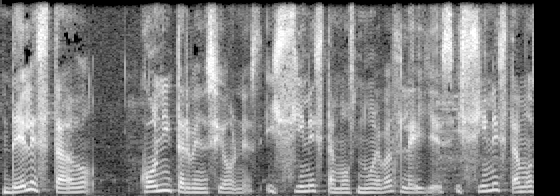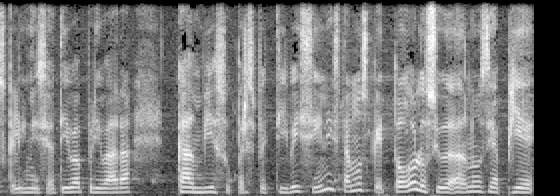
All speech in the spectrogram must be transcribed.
del Estado con intervenciones y sí necesitamos nuevas leyes y sí necesitamos que la iniciativa privada cambie su perspectiva y sí necesitamos que todos los ciudadanos de a pie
